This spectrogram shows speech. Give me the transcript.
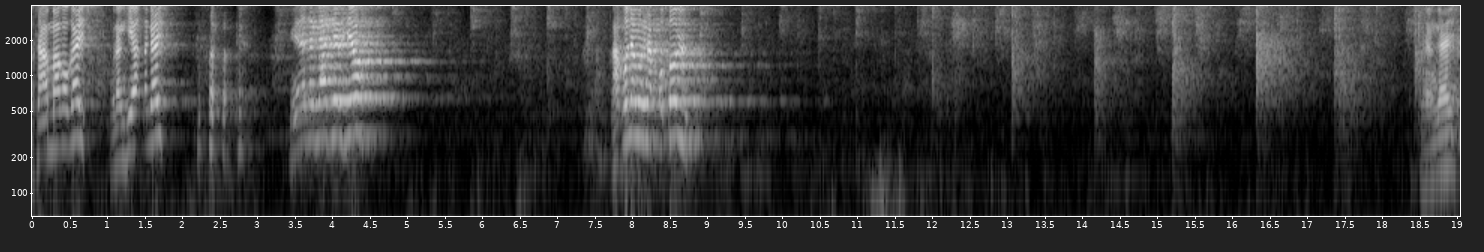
Kasama ko guys. Walang hiya na guys. Hindi na nag-ladder siyo. Ako namang naputol. Ayan guys.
